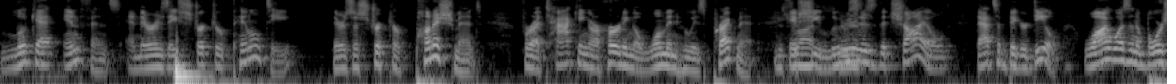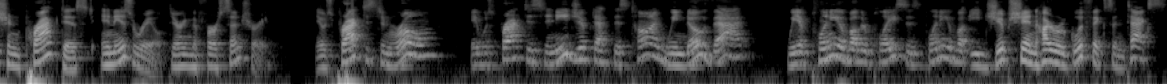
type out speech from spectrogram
look at infants and there is a stricter penalty, there's a stricter punishment for attacking or hurting a woman who is pregnant. That's if she right. Is. loses the child, that's a bigger deal. Why wasn't abortion practiced in Israel during the first century? It was practiced in Rome. It was practiced in Egypt at this time. We know that. We have plenty of other places, plenty of uh, Egyptian hieroglyphics and texts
